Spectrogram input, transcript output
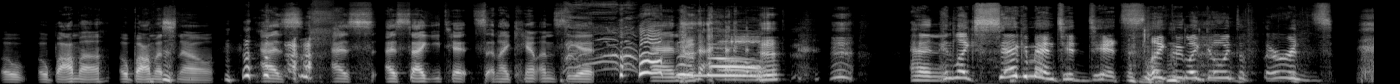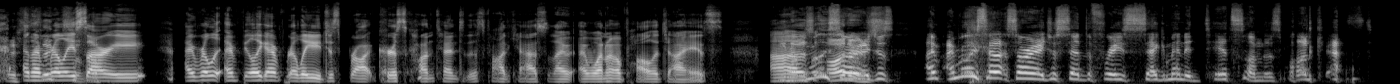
o- Obama Obama Snow as as as saggy tits, and I can't unsee it. And no. and and like segmented tits, like they like go into thirds. There's and I'm really of them. sorry. I really, I feel like I've really just brought curse content to this podcast, and I, I want to apologize. Um, has- I'm really sorry. I just, I'm, I'm really sa- sorry. I just said the phrase "segmented tits" on this podcast.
